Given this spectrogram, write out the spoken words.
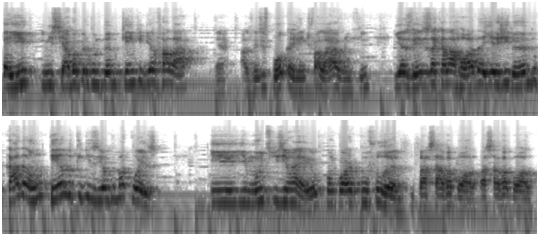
E aí iniciava perguntando quem queria falar. Né? Às vezes pouca gente falava, enfim e às vezes aquela roda ia girando, cada um tendo que dizer alguma coisa. E, e, muitos diziam, é, eu concordo com o fulano, e passava a bola, passava a bola,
